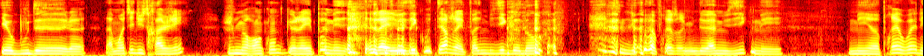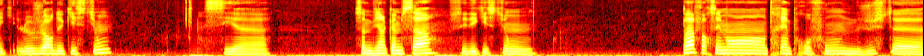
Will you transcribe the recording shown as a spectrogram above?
et au bout de le- la moitié du trajet, je me rends compte que j'avais pas mes, j'avais mes écouteurs, j'avais pas de musique dedans. du coup, après, j'ai mis de la musique, mais, mais après, ouais, les- le genre de questions, c'est. euh, ça me vient comme ça. C'est des questions. Pas forcément très profondes, juste. euh,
